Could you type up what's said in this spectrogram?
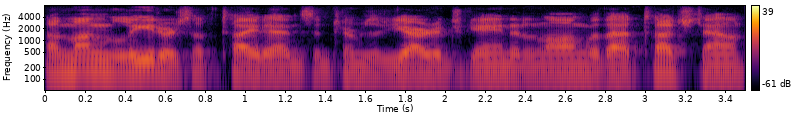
among the leaders of tight ends in terms of yardage gained, and along with that touchdown.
